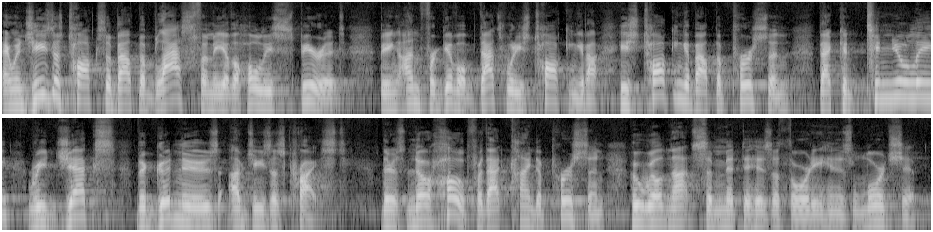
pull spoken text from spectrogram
And when Jesus talks about the blasphemy of the Holy Spirit being unforgivable, that's what he's talking about. He's talking about the person that continually rejects the good news of Jesus Christ. There's no hope for that kind of person who will not submit to his authority and his lordship.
